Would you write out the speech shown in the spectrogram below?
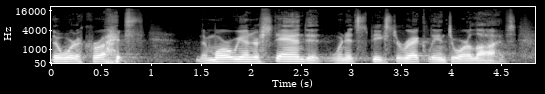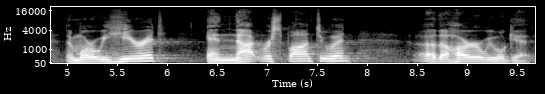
the word of Christ, the more we understand it when it speaks directly into our lives, the more we hear it and not respond to it, uh, the harder we will get.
